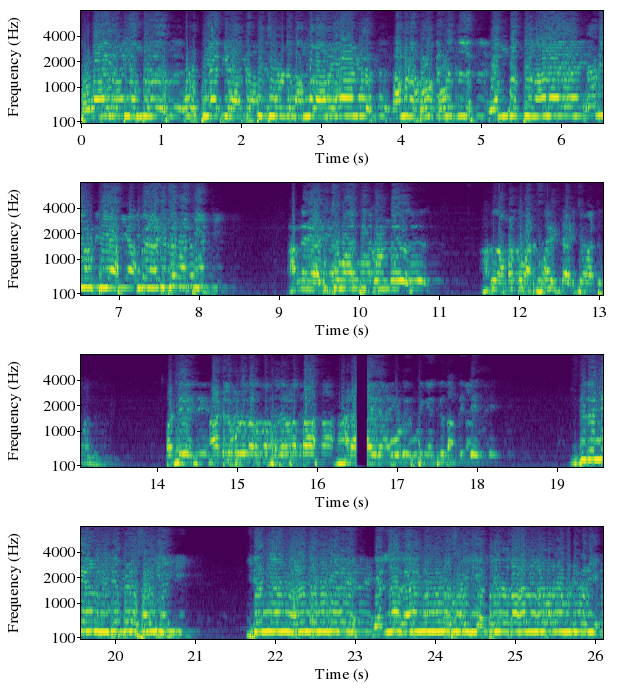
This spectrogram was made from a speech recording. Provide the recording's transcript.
തൊള്ളായിരത്തി അമ്പത് റുപ്യാക്കി വർദ്ധിപ്പിച്ചുകൊണ്ട് നമ്മൾ അറിയാണ്ട് നമ്മുടെ പോക്കറ്റിൽ നിന്ന് എൺപത്തിനാലായിരം കോടി റുപ്യ ഇവൻ അടിച്ചു മാറ്റി. അങ്ങനെ അടിച്ചു മാറ്റിക്കൊണ്ട് അത് നമ്മൾക്ക് മനസ്സിലായിട്ട് അടിച്ചു മാറ്റുന്നുണ്ട് പക്ഷേ നാട്ടിൽ മുഴുവൻ നടന്ന പ്രചരണം എന്താ? നാലായിരം കോടി റുപ്യ തന്നില്ലേ? ഇത് തന്നെയാണ് ബി ജെ പിയുടെ ശൈലി. ഇത് തന്നെയാണ് നരേന്ദ്രമോദിയുടെ എല്ലാ കാര്യങ്ങളിലുള്ള ശൈലി. എത്രയോ ഉദാഹരണങ്ങൾ പറയാൻ വേണ്ടി കഴിയും.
